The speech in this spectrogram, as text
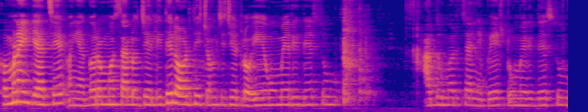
ખમણાઈ ગયા છે. અહીંયા ગરમ મસાલો જે લીધેલો, અડધી ચમચી જેટલો એ ઉમેરી દેશું. આદુ મરચાંની પેસ્ટ ઉમેરી દેશું.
